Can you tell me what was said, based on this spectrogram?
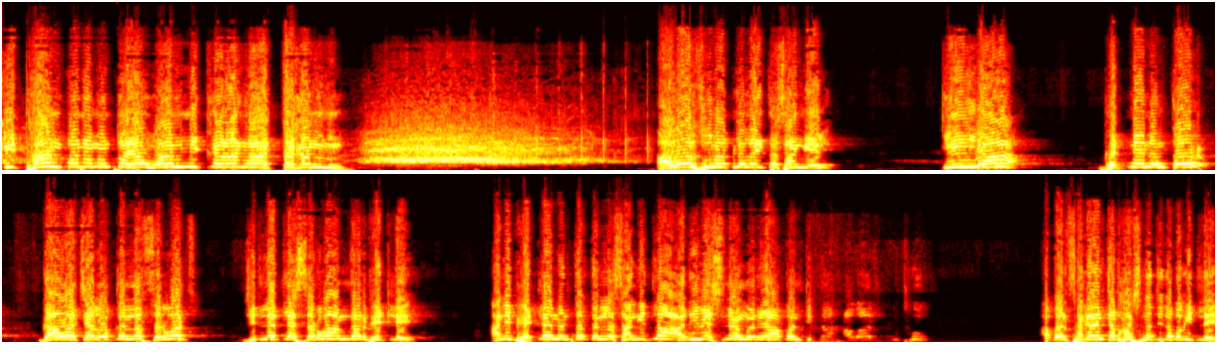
की ठामपणे म्हणतो ह्या वाल्मिक कराडला आत्ता का म्हणून? आवर्जून आपल्याला इथं सांगेल की या घटनेनंतर गावाच्या लोकांना सर्वच जिल्ह्यातले सर्व आमदार भेटले. आणि भेटल्यानंतर त्यांना सांगितलं अधिवेशनामध्ये आपण तिथं आवाज उठवू आपण सगळ्यांचे भाषण तिथं बघितले.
